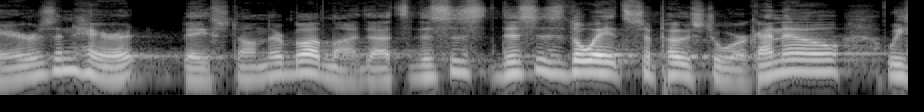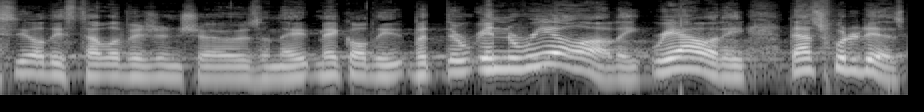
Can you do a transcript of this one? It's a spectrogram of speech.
Heirs inherit based on their bloodline. That's, this, is, this is the way it's supposed to work. I know we see all these television shows and they make all these, but in reality, reality, that's what it is.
